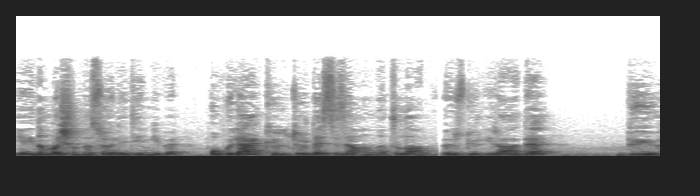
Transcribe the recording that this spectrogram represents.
yayının başında söylediğim gibi popüler kültürde size anlatılan özgür irade büyü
